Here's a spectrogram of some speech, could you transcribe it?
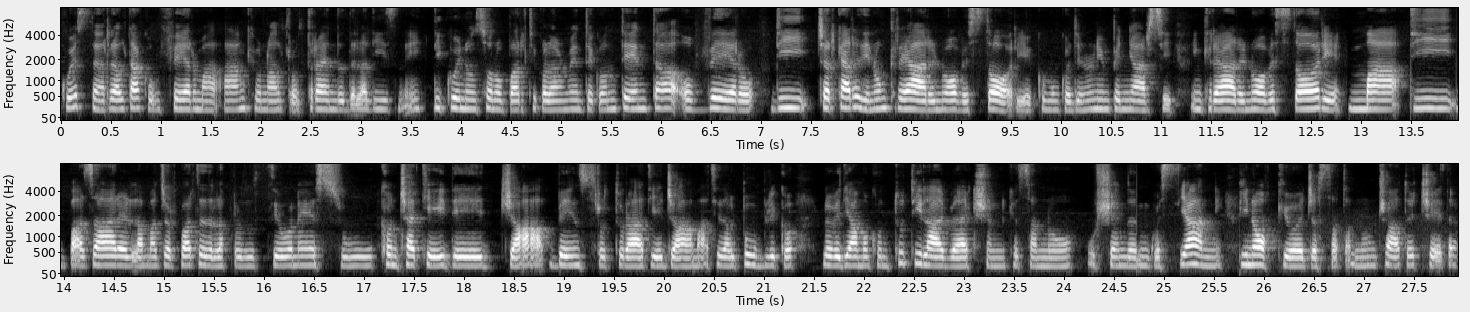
Questo in realtà conferma anche un altro trend della Disney di cui non sono particolarmente contenta, ovvero di cercare di non creare nuove storie, comunque di non impegnarsi in creare nuove storie, ma di basare la maggior parte della produzione su concetti e idee già ben strutturati e già amati dal pubblico. Lo vediamo con tutti i live action che stanno uscendo in questi anni. Pinocchio è già stato annunciato, eccetera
